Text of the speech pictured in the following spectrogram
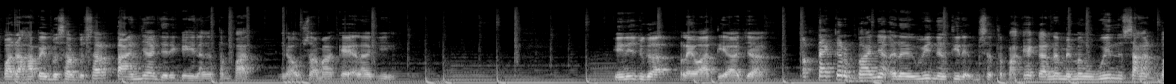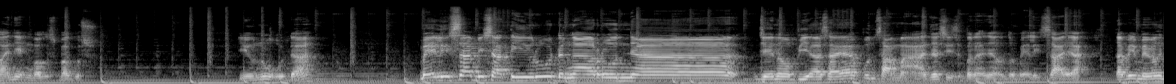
pada HP besar-besar, tanya jadi kehilangan tempat, nggak usah pakai lagi ini juga lewati aja. Attacker banyak ada win yang tidak bisa terpakai karena memang win sangat banyak yang bagus-bagus. Yunu udah. Melisa bisa tiru dengan runnya Genobia saya pun sama aja sih sebenarnya untuk Melisa ya. Tapi memang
